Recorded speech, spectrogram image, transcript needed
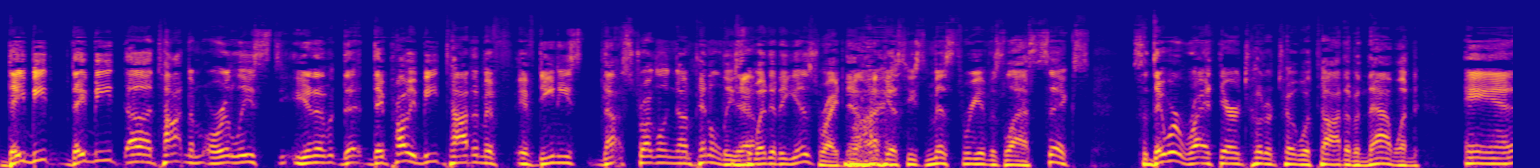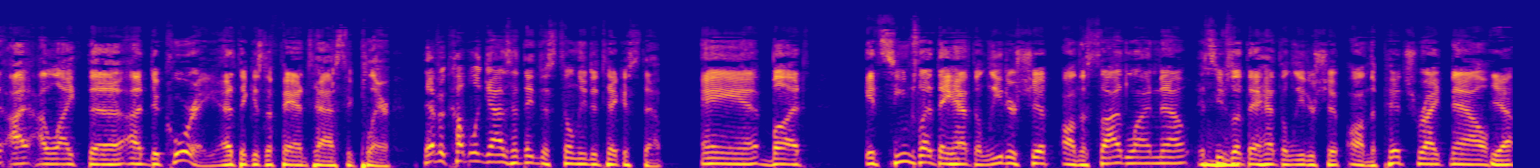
they beat they beat uh, Tottenham, or at least you know they, they probably beat Tottenham if if Deeney's not struggling on penalties Yeah. the way that he is right now. I guess he's missed three of his last six, so they were right there toe to toe with Tottenham in that one. And I, I like the uh, Doucouré. I think is a fantastic player. They have a couple of guys I think that still need to take a step, and but it seems like they have the leadership on the sideline now. It seems like they have the leadership on the pitch right now. Yeah.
